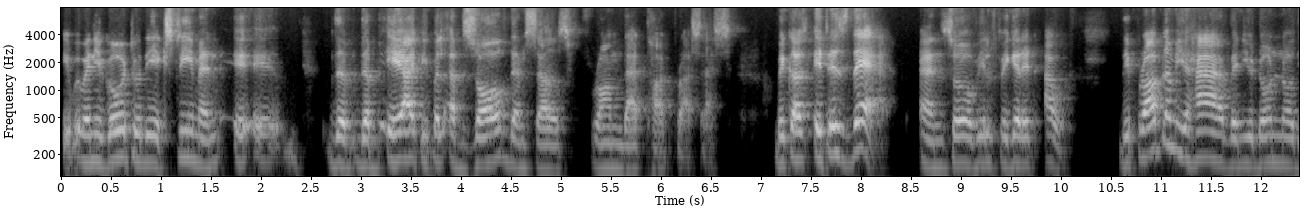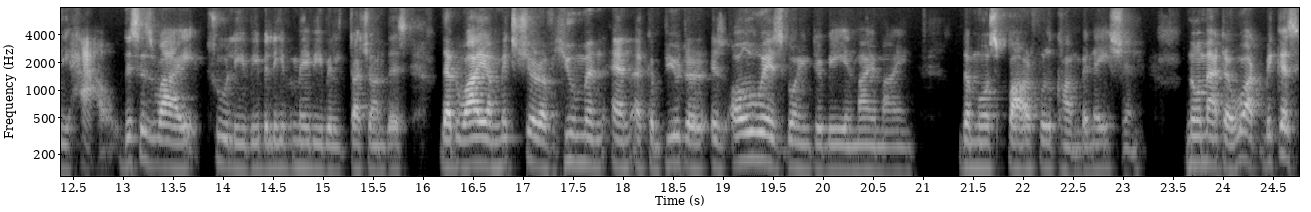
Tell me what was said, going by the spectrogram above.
when you go to the extreme and it, it, the, the AI people absolve themselves from that thought process because it is there. And so we'll figure it out. The problem you have when you don't know the how, this is why truly we believe, maybe we'll touch on this, that why a mixture of human and a computer is always going to be, in my mind, the most powerful combination, no matter what. Because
